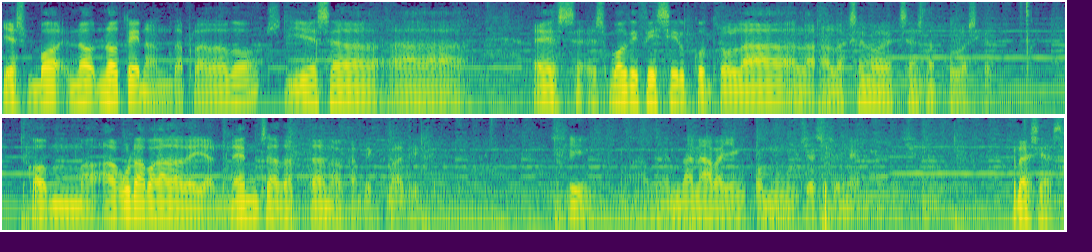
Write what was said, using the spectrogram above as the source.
i és bo, no, no tenen depredadors i és, a, a, és, és molt difícil controlar l'accés o l'excés de població. Com alguna vegada deien, anem adaptant al canvi climàtic. Sí, haurem d'anar veient com ho gestionem. Això. Gràcies.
